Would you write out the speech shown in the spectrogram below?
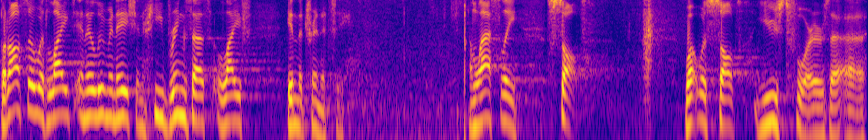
But also with light and illumination, he brings us life in the Trinity. And lastly, salt. What was salt used for? There's a,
